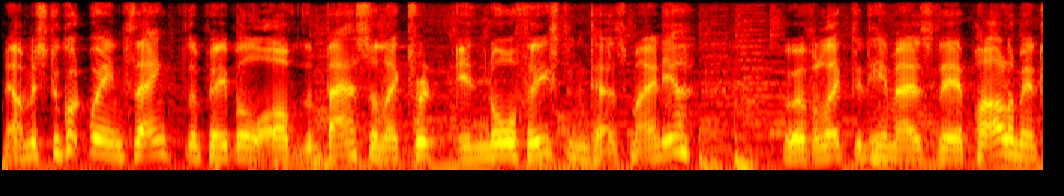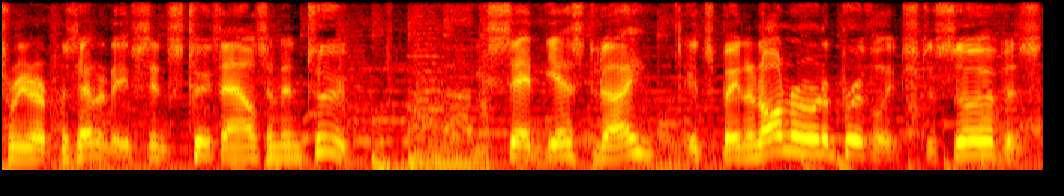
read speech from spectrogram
Now, Mr. Goodwin thanked the people of the Bass electorate in northeastern Tasmania who have elected him as their parliamentary representative since 2002. He said yesterday, It's been an honour and a privilege to serve as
